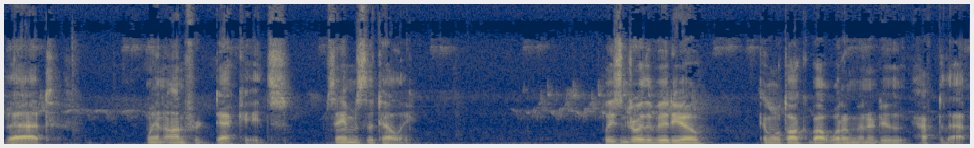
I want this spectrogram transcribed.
that went on for decades, same as the Telly. Please enjoy the video and we'll talk about what I'm going to do after that.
